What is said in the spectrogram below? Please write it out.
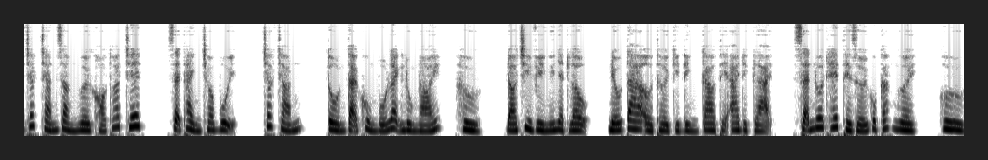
chắc chắn rằng ngươi khó thoát chết, sẽ thành cho bụi, Chắc chắn, tồn tại khủng bố lạnh lùng nói, hừ, đó chỉ vì ngươi nhật lậu, nếu ta ở thời kỳ đỉnh cao thì ai địch lại, sẽ nuốt hết thế giới của các ngươi, hừ,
